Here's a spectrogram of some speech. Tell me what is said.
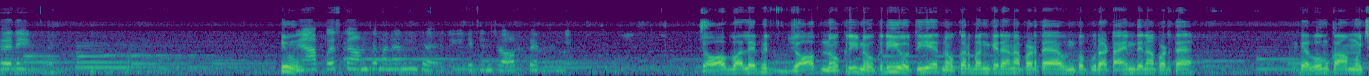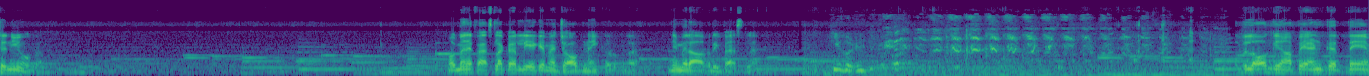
करें। क्यों? मैं आपको इस काम से मना नहीं कर रही लेकिन जॉब कर रही है। जॉब वाले फिर जॉब नौकरी नौकरी होती है। नौकर बन के रहना पड़ता है उनको पूरा टाइम देना पड़ता है। ठीक है वो काम मुझसे नहीं होगा। और मैंने फैसला कर लिया कि मैं जॉब नहीं करूँगा। ये मेरा आखिरी फैसला है। व्लॉग यहाँ पे एंड करते हैं।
